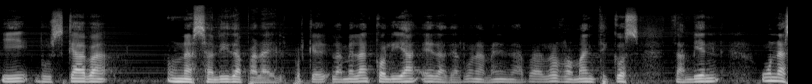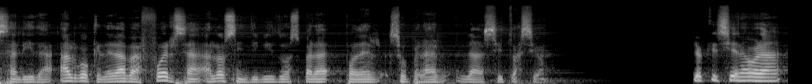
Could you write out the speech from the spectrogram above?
y buscaba una salida para él, porque la melancolía era de alguna manera para los románticos también una salida, algo que le daba fuerza a los individuos para poder superar la situación. Yo quisiera ahora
